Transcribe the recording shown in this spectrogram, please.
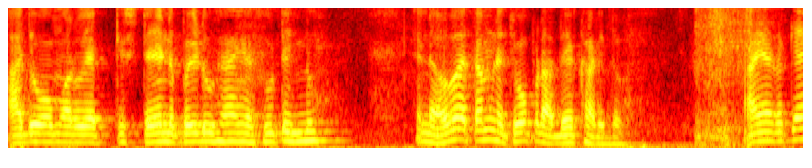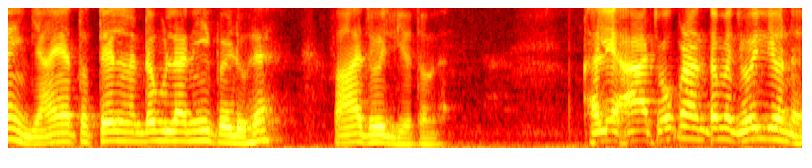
આ જો અમારું એક સ્ટેન્ડ પડ્યું છે અહીંયા શૂટિંગનું એટલે હવે તમને ચોપડા દેખાડી દઉં. અહીંયા તો ક્યાંય ગયા? અહીંયા તો તેલના ડબલા નહીં પડ્યું પણ આ જોઈ લ્યો તમે. ખાલી આ ચોપડાને તમે જોઈ લ્યો ને.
